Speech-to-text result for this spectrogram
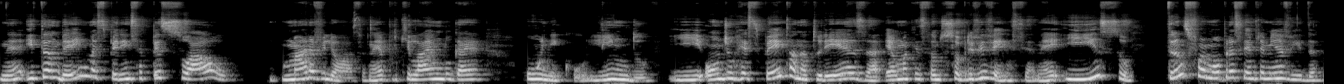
né? E também uma experiência pessoal maravilhosa, né? Porque lá é um lugar único, lindo e onde o respeito à natureza é uma questão de sobrevivência, né? E isso transformou para sempre a minha vida.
